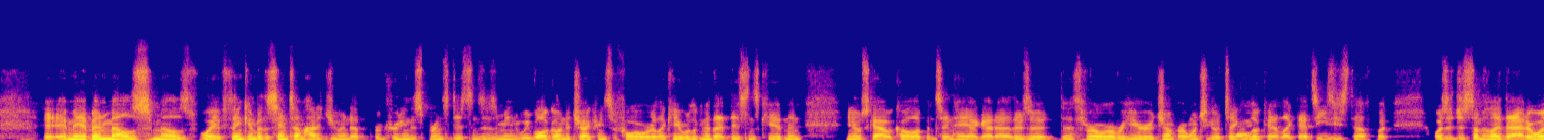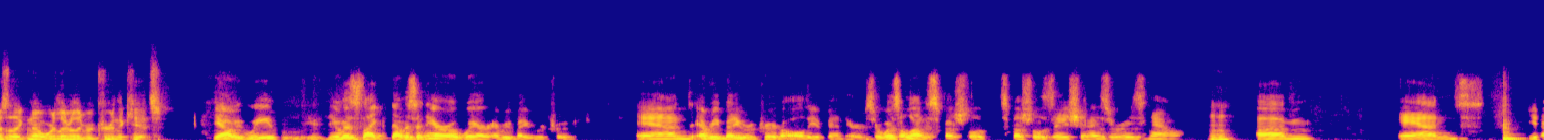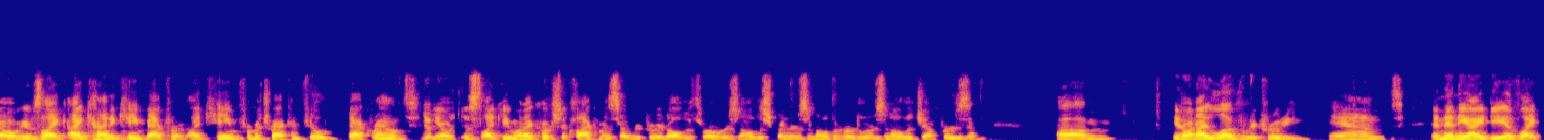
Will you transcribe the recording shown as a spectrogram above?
it, it, may have been Mel's Mel's way of thinking, but at the same time, how did you end up recruiting the sprints distances? I mean, we've all gone to track meets before. We're like, hey, we're looking at that distance kid, and then you know, Scott would call up and saying, hey, I got a there's a, a thrower over here, a jumper. I want you to go take right. a look at. Like that's easy stuff, but was it just something like that, or was it like, no, we're literally recruiting the kids? Yeah, we it was like that was an era where everybody recruited and everybody recruited all the event areas. There wasn't a lot of special specialization as there is now. Mm-hmm. Um, and you know, it was like I kind of came back from I came from a track and field background. Yep. You know, just like even when I coached the Clackamas, I recruited all the throwers and all the sprinters and all the hurdlers and all the jumpers and um, you know, and I loved recruiting and and then the idea of like,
